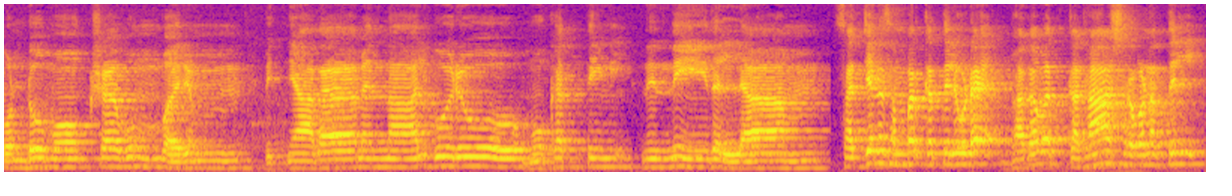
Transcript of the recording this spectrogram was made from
കൊണ്ടു മോക്ഷവും വരും. വിജ്ഞാതമെന്നാൽ ഗുരു മുഖത്തിൽ നിന്നീതെല്ലാം. സജ്ജന സമ്പർക്കത്തിലൂടെ ഭഗവത് കഥാശ്രവണത്തിൽ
